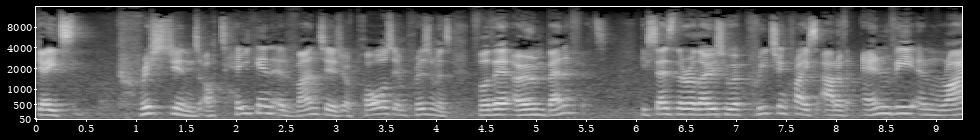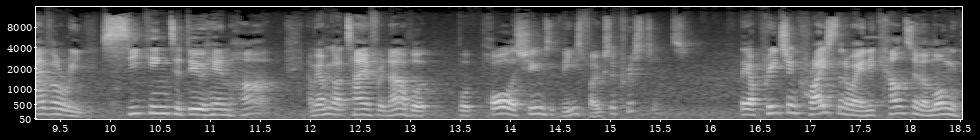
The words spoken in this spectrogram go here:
gates, Christians are taking advantage of Paul's imprisonment for their own benefit. He says there are those who are preaching Christ out of envy and rivalry, seeking to do him harm. And we haven't got time for it now, but, but Paul assumes that these folks are Christians. They are preaching Christ in a way, and he counts him among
